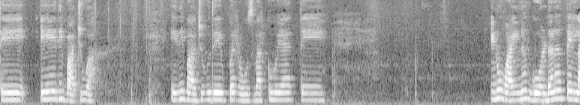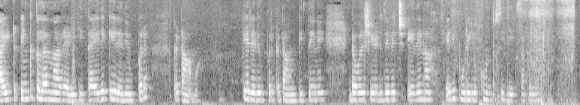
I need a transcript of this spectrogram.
ਤੇ ਇਹ ਇਹਦੀ ਬਾਜੂ ਆ। ਇਹਦੀ ਬਾਜੂ ਦੇ ਉੱਪਰ ਰੋਜ਼ ਵਰਕ ਹੋਇਆ ਹੈ ਤੇ ਇਹਨੂੰ ਵਾਈਨ 골ਡਨ ਤੇ ਲਾਈਟ ਪਿੰਕ ਕਲਰ ਨਾਲ ਰੈਡੀ ਕੀਤਾ ਹੈ। ਇਹਦੇ ਘੇਰੇ ਦੇ ਉੱਪਰ ਕਟਾਮ ਘੇਰੇ ਦੇ ਉੱਪਰ ਕਟਾਮ ਕੀਤੇ ਨੇ। ਡਬਲ ਸ਼ੇਡ ਦੇ ਵਿੱਚ ਇਹਦੇ ਨਾਲ, ਇਹਦੀ ਪੂਰੀ ਲੁੱਕ ਹੁਣ ਤੁਸੀਂ ਦੇਖ ਸਕਦੇ ਹੋ।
